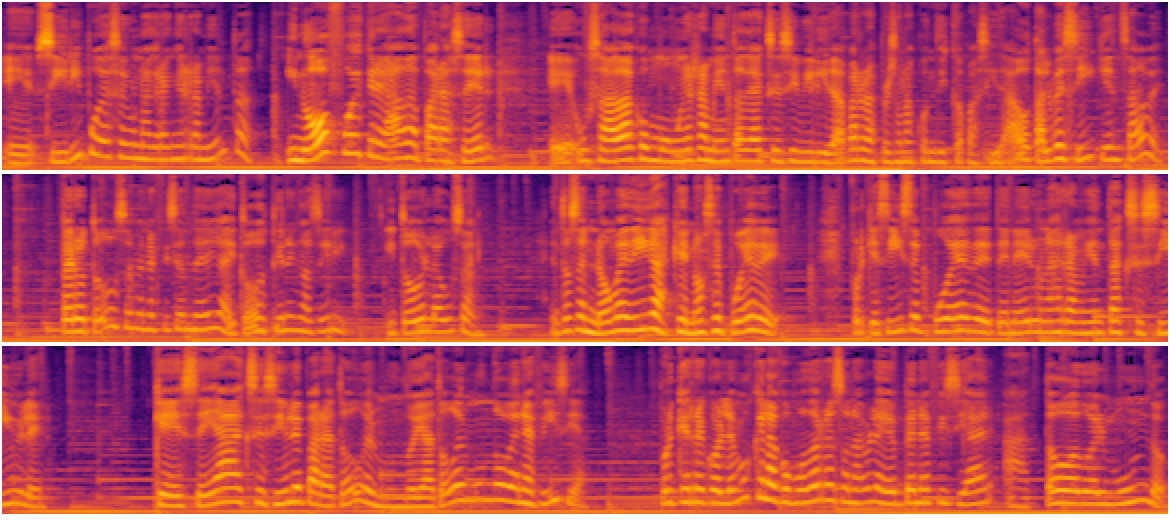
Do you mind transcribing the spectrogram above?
Eh, Siri puede ser una gran herramienta y no fue creada para ser eh, usada como una herramienta de accesibilidad para las personas con discapacidad, o tal vez sí, quién sabe. Pero todos se benefician de ella y todos tienen a Siri y todos la usan. Entonces no me digas que no se puede, porque sí se puede tener una herramienta accesible que sea accesible para todo el mundo y a todo el mundo beneficia. Porque recordemos que el acomodo razonable es beneficiar a todo el mundo.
